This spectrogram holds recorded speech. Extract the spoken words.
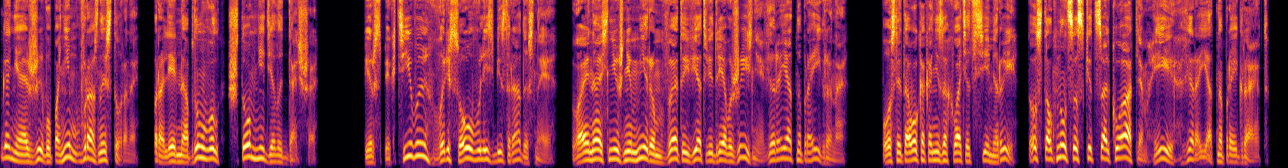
гоняя живу по ним в разные стороны. Параллельно обдумывал, что мне делать дальше. Перспективы вырисовывались безрадостные. Война с Нижним миром в этой ветви древа жизни, вероятно, проиграна. После того, как они захватят все миры, то столкнутся с Кецалькуатлем и, вероятно, проиграют.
